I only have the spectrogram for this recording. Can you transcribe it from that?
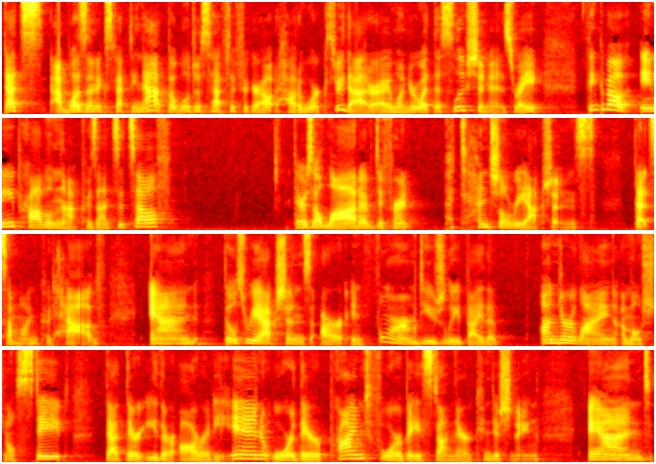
that's, I wasn't expecting that, but we'll just have to figure out how to work through that. Or I wonder what the solution is, right? Think about any problem that presents itself. There's a lot of different potential reactions that someone could have. And those reactions are informed usually by the underlying emotional state that they're either already in or they're primed for based on their conditioning. And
